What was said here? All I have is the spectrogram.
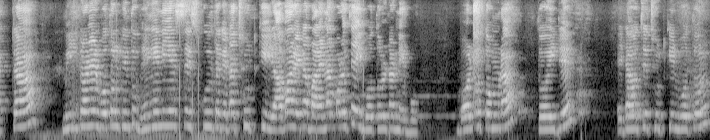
একটা মিল্টনের বোতল কিন্তু ভেঙে নিয়ে এসছে স্কুল থেকে, এটা ছুটকির, আবার এটা বায়না করেছে, এই বোতলটা নেব। বলো তোমরা, তো এই যে এটা হচ্ছে ছুটকির বোতল।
